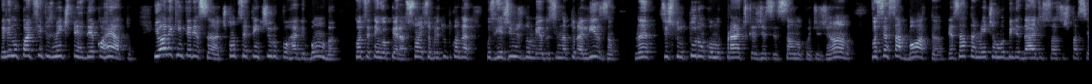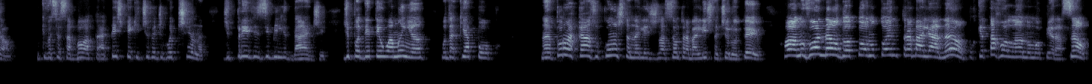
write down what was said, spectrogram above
Ele não pode simplesmente perder, correto? E olha que interessante, quando você tem tiro, porrada e bomba, quando você tem operações, sobretudo quando os regimes do medo se naturalizam, né, se estruturam como práticas de exceção no cotidiano, você sabota exatamente a mobilidade socioespacial. O que você sabota é a perspectiva de rotina, de previsibilidade, de poder ter o amanhã, o daqui a pouco. Né? Por um acaso, consta na legislação trabalhista tiroteio? Ó, oh, não vou não, doutor, não estou indo trabalhar não, porque está rolando uma operação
